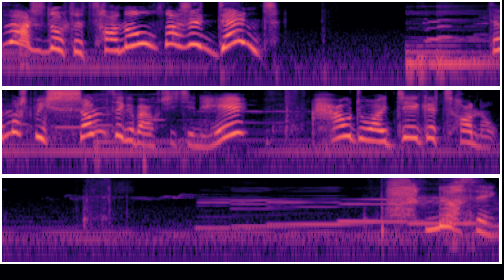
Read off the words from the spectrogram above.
That's not a tunnel, that's a dent. There must be something about it in here. How do I dig a tunnel? Nothing.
